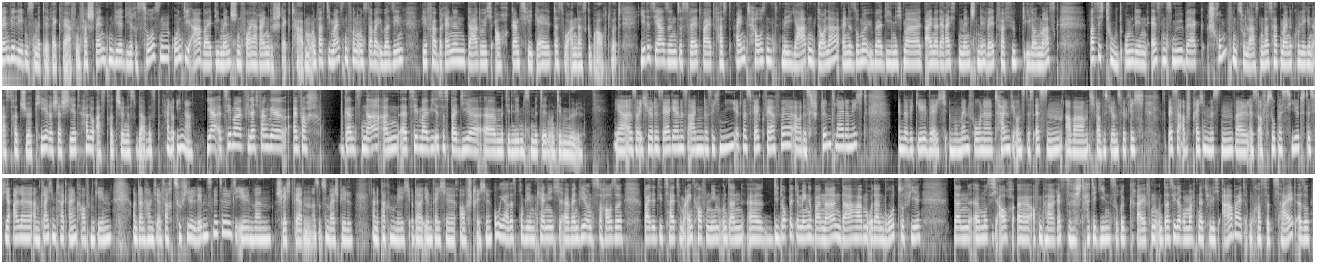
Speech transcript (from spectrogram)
Wenn wir Lebensmittel wegwerfen, verschwenden wir die Ressourcen und die Arbeit, die Menschen vorher reingesteckt haben. Und was die meisten von uns dabei übersehen, wir verbrennen dadurch auch ganz viel Geld, das woanders gebraucht wird. Jedes Jahr sind es weltweit fast 1000 Milliarden Dollar, eine Summe, über die nicht mal einer der reichsten Menschen der Welt verfügt, Elon Musk was sich tut, um den Essensmüllberg schrumpfen zu lassen. Das hat meine Kollegin Astrid Jürke recherchiert. Hallo Astrid, schön, dass du da bist. Hallo Ina. Ja, erzähl mal, vielleicht fangen wir einfach ganz nah an. Erzähl mal, wie ist es bei dir äh, mit den Lebensmitteln und dem Müll? Ja, also ich würde sehr gerne sagen, dass ich nie etwas wegwerfe, aber das stimmt leider nicht. In der WG, in der ich im Moment wohne, teilen wir uns das Essen, aber ich glaube, dass wir uns wirklich besser absprechen müssten, weil es oft so passiert, dass wir alle am gleichen Tag einkaufen gehen und dann haben wir einfach zu viele Lebensmittel, die irgendwann schlecht werden. Also zum Beispiel eine Packung Milch oder irgendwelche Aufstriche. Oh ja, das Problem kenne ich, äh, wenn wir uns zu Hause beide die Zeit zum Einkaufen nehmen und dann äh, die doppelte Menge Bananen da haben oder ein Brot zu viel dann äh, muss ich auch äh, auf ein paar Restestrategien zurückgreifen. Und das wiederum macht natürlich Arbeit und kostet Zeit. Also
